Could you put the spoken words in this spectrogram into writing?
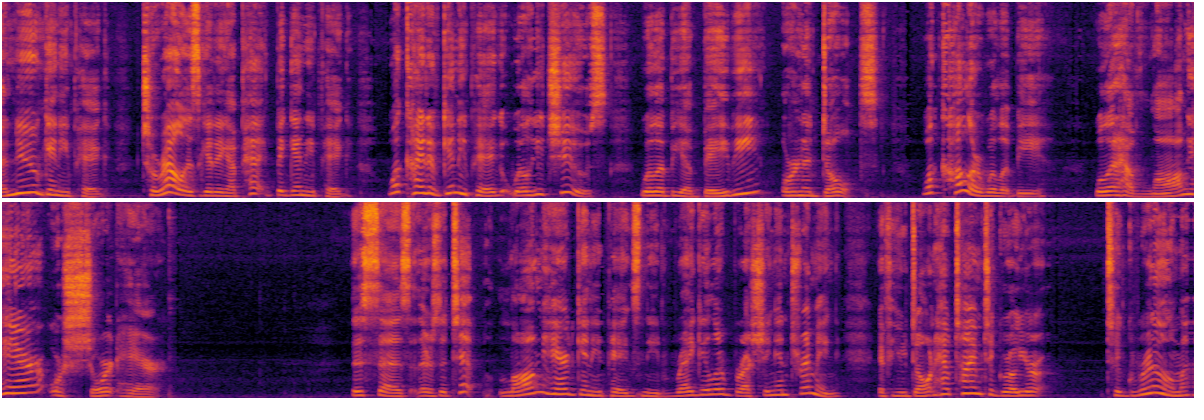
A new guinea pig. Terrell is getting a pet guinea pig. What kind of guinea pig will he choose? Will it be a baby or an adult? What color will it be? Will it have long hair or short hair? This says there's a tip. Long haired guinea pigs need regular brushing and trimming. If you don't have time to grow your to groom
